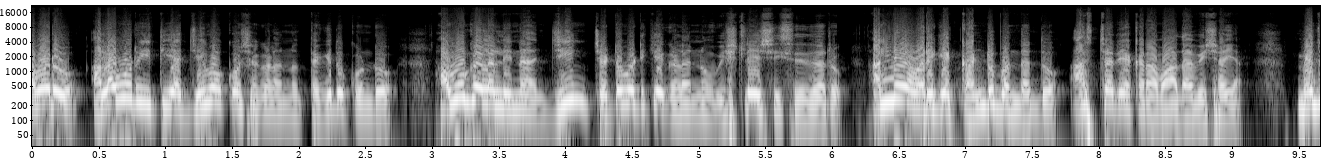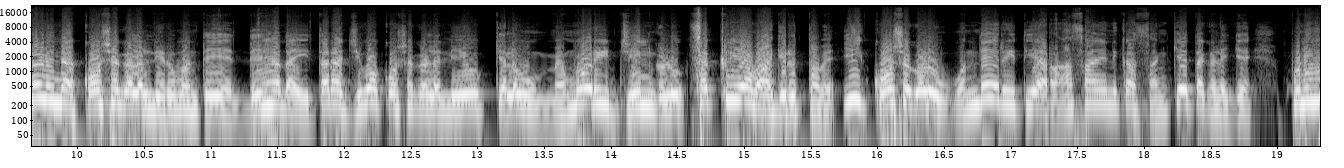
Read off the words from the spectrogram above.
ಅವರು ಹಲವು ರೀತಿಯ ಜೀವಕೋಶಗಳನ್ನು ತೆಗೆದುಕೊಂಡು ಅವುಗಳಲ್ಲಿನ ಜೀನ್ ಚಟುವಟಿಕೆಗಳನ್ನು ವಿಶ್ಲೇಷಿಸಿದರು. ಅಲ್ಲಿ ಅವರಿಗೆ ಕಂಡುಬಂದದ್ದು ಆಶ್ಚರ್ಯಕರವಾದ ವಿಷಯ. ಮೆದುಳಿನ ಕೋಶಗಳಲ್ಲಿರುವಂತೆಯೇ ದೇಹದ ಇತರ ಜೀವಕೋಶಗಳಲ್ಲಿಯೂ ಕೆಲವು ಮೆಮೊರಿ ಜೀನ್ಗಳು ಸಕ್ರಿಯವಾಗಿರುತ್ತವೆ. ಈ ಕೋಶಗಳು ಒಂದೇ ರೀತಿಯ ರಾಸಾಯನಿಕ ಸಂಕೇತಗಳಿಗೆ ಪುನಃ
